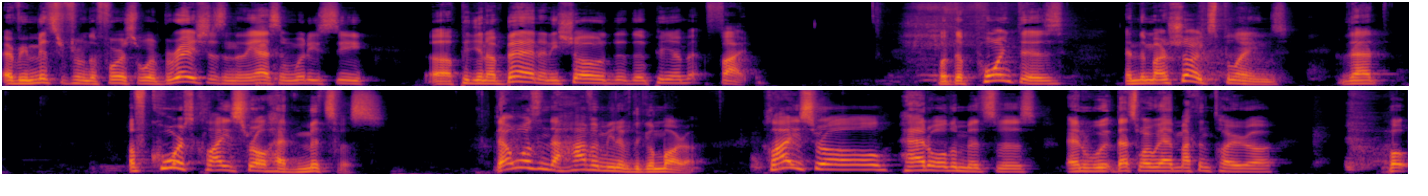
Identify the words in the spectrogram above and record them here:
every mitzvah from the first word Bereshis, and then they asked him, "What do you see?" Uh, Pidyon Ben, and he showed the, the Pidyon Ben. Fine, but the point is, and the Maharsha explains that of course, Klai Yisrael had mitzvahs. That wasn't the Havamin of the Gemara. Klai Yisrael had all the mitzvahs, and we, that's why we had Matan Torah. But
